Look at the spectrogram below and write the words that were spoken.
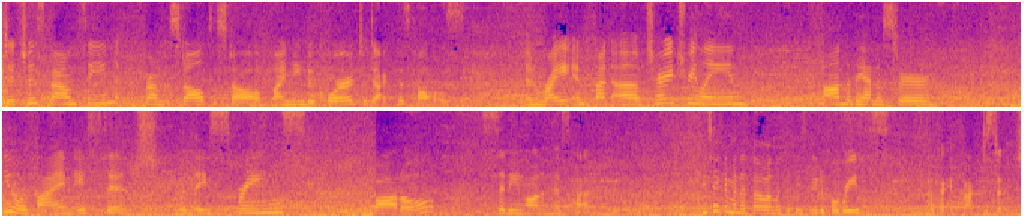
Stitches bouncing from stall to stall, finding decor to deck his halls. And right in front of Cherry Tree Lane, on the banister, you will find a Stitch with a Springs bottle sitting on his head. Can you take a minute though and look at these beautiful wreaths? Okay, back to Stitch.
